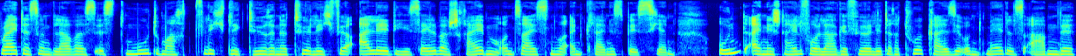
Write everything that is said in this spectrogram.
Writers and Lovers ist Mutmacht Pflichtlektüre natürlich für alle, die selber schreiben und sei es nur ein kleines bisschen. Und eine Steilvorlage für Literaturkreise und Mädelsabende,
